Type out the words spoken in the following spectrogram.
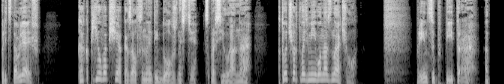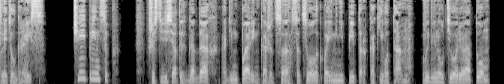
Представляешь? «Как Пью вообще оказался на этой должности?» — спросила она. Кто, черт возьми, его назначил?» «Принцип Питера», — ответил Грейс. «Чей принцип?» В 60-х годах один парень, кажется, социолог по имени Питер, как его там, выдвинул теорию о том,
